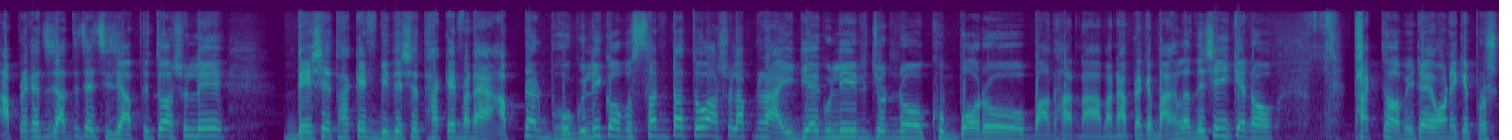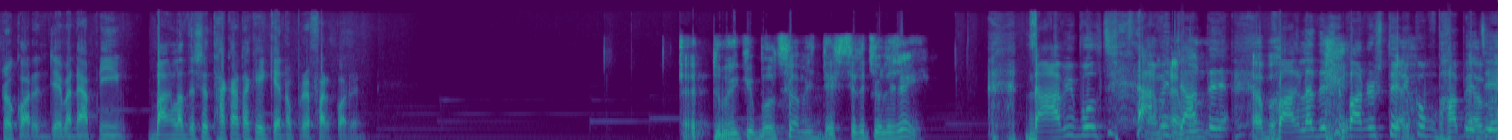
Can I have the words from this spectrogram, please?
আপনার কাছে জানতে চাইছি যে আপনি তো আসলে দেশে থাকেন বিদেশে থাকেন মানে আপনার ভৌগোলিক অবস্থানটা তো আসলে আপনার আইডিয়াগুলির জন্য খুব বড় বাধা না। মানে আপনাকে বাংলাদেশেই কেন থাকতে হবে? এটা অনেকে প্রশ্ন করেন যে মানে আপনি বাংলাদেশে থাকাটাকেই কেন প্রেফার করেন? তুমি কি বলছো আমি দেশ ছেড়ে চলে যাই? না আমি বলছি আমি জানতে বাংলাদেশের মানুষ তো এরকম ভাবে যে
